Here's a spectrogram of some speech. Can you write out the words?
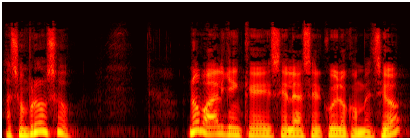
asombroso. ¿No va alguien que se le acercó y lo convenció?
